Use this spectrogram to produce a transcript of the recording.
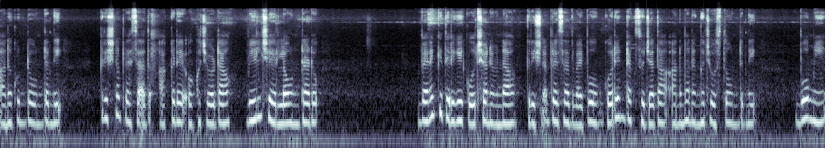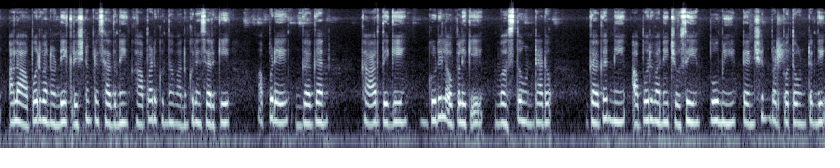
అనుకుంటూ ఉంటుంది. కృష్ణప్రసాద్ అక్కడే ఒకచోట వీల్ చైర్లో ఉంటాడు. వెనక్కి తిరిగి కూర్చొని ఉన్న కృష్ణప్రసాద్ వైపు గోరింటక్ సుజాత అనుమానంగా చూస్తూ ఉంటుంది. భూమి అలా అపూర్వ నుండి కృష్ణప్రసాద్ని కాపాడుకుందాం అనుకునేసరికి అప్పుడే గగన్ కార్ దిగి గుడి లోపలికి వస్తూ ఉంటాడు. గగన్ని అపూర్వని చూసి భూమి టెన్షన్ పడిపోతూ ఉంటుంది.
